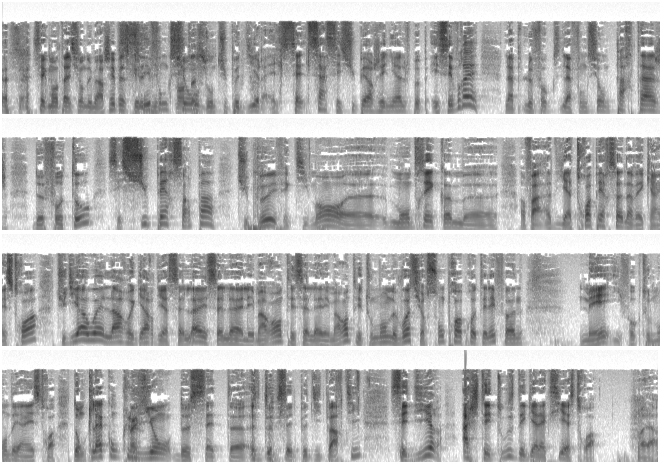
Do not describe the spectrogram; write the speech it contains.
segmentation du marché parce que les fonctions dont tu peux te dire elle, ça c'est super génial je peux et c'est vrai la, le fo- la fonction de partage de photos c'est super sympa tu peux effectivement euh, montrer comme euh, enfin il y a trois personnes avec un S3 tu dis ah ouais là regarde il y a celle-là et celle-là elle est marrante et celle-là elle est marrante et tout le monde le voit sur son propre téléphone mais il faut que tout le monde ait un S3. Donc la conclusion de cette euh, de cette petite partie, c'est dire achetez tous des Galaxy S3. Voilà.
